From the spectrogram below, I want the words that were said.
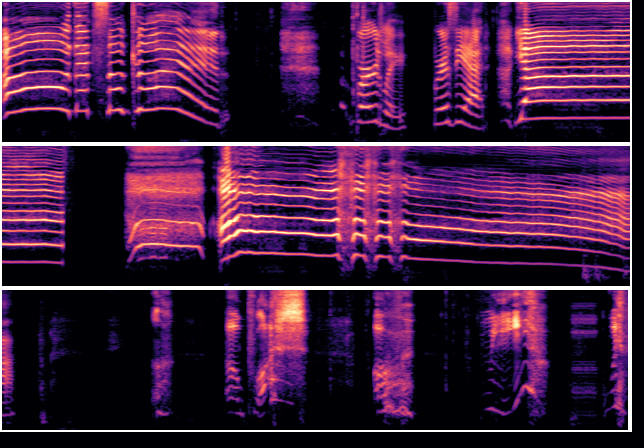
Oh, that's so good! Berdly, where's he at? Yeah! ah! A plush of me with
